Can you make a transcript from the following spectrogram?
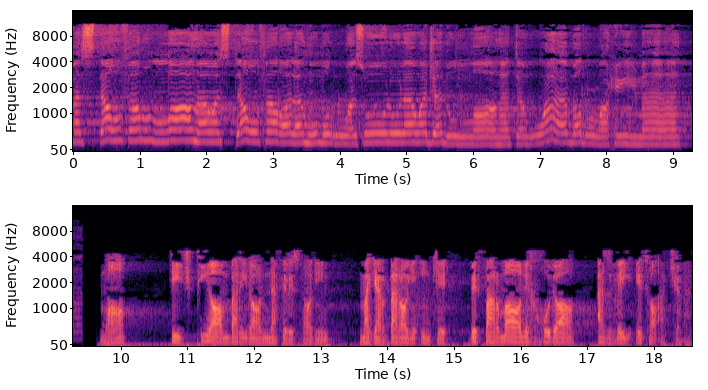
فاستغفروا الله واستغفر لهم الرسول لوجدوا الله توابا رحیما ما هیچ پیامبری را نفرستادیم مگر برای اینکه به فرمان خدا از وی اطاعت شود.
